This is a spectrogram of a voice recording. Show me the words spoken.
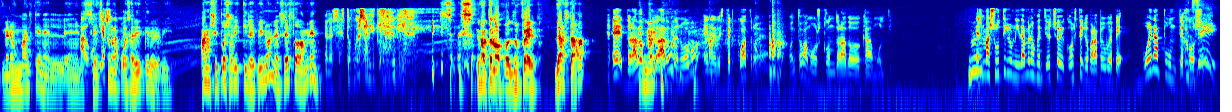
Menos mal que en el, en el sexto no puede salir Killer Bee. Ah, no, sí puede salir Killer Bee, ¿no? En el sexto también. En el sexto puede salir Killer Bee. Lo tengo full dupe. Ya está. eh, dorado, el- dorado de nuevo en el step 4, eh. De momento vamos con dorado cada multi. Es más útil unidad menos 28 de coste que para PvP. Buen apunte, José.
